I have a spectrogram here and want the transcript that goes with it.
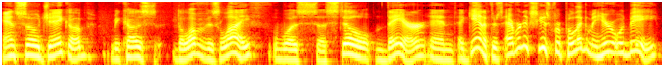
And so Jacob, because the love of his life was uh, still there, and again, if there's ever an excuse for polygamy, here it would be.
